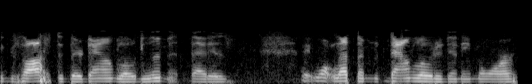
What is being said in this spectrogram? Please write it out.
exhausted their download limit. That is, it won't let them download it anymore.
